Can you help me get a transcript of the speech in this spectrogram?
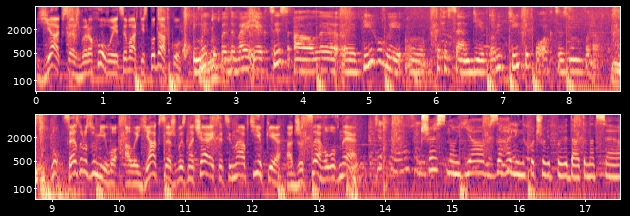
як все ж вираховується вартість податку? Мито, ПДВ і акциз, але е, пільговий е, коефіцієнт діє тол- тільки по акцизному податку. Ну це зрозуміло, але як все ж визначається ціна автівки? Адже це головне. Чесно, я взагалі не хочу відповідати на це.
